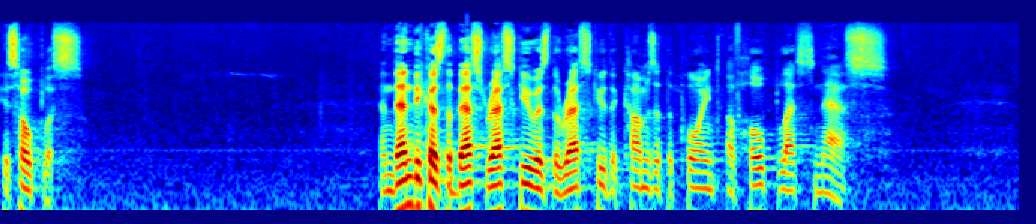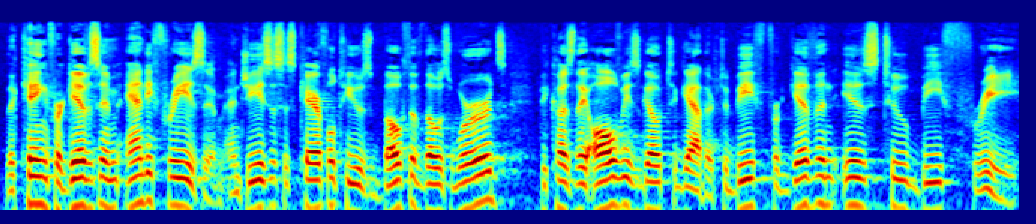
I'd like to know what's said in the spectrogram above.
is hopeless. And then, because the best rescue is the rescue that comes at the point of hopelessness, the king forgives him and he frees him. And Jesus is careful to use both of those words because they always go together. To be forgiven is to be free.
